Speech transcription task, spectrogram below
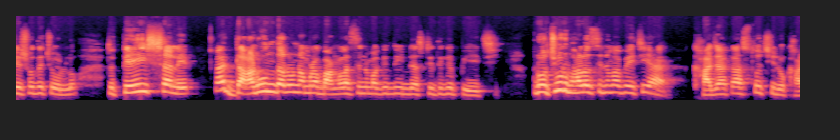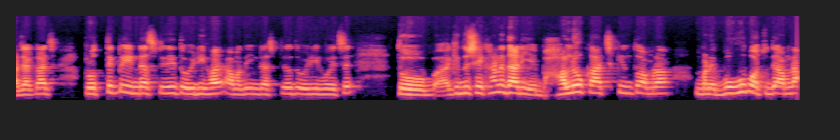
শেষ হতে চলল। তো তেইশ সালে দারুণ দারুণ আমরা বাংলা সিনেমা কিন্তু ইন্ডাস্ট্রি থেকে পেয়েছি। প্রচুর ভালো সিনেমা পেয়েছি হ্যাঁ খাজা কাজ তো ছিল। খাজা কাজ প্রত্যেকটা ইন্ডাস্ট্রিতেই তৈরি হয়, আমাদের ইন্ডাস্ট্রিতেও তৈরি হয়েছে। তো, কিন্তু সেখানে দাঁড়িয়ে ভালো কাজ কিন্তু আমরা মানে বহু বছর আমরা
